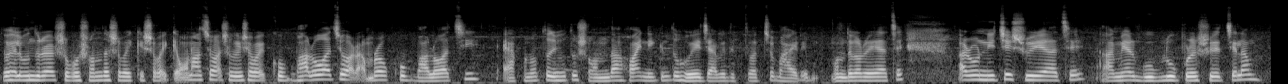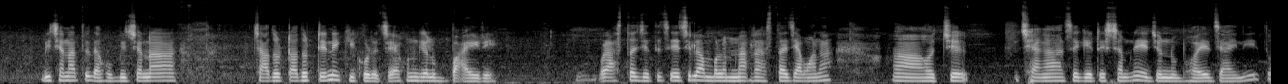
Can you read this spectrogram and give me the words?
তো হ্যালো বন্ধুরা, শুভ সন্ধ্যা সবাইকে। সবাই কেমন আছো? আশা করি সবাই খুব ভালো আছো, আর আমরাও খুব ভালো আছি। এখনও তো যেহেতু সন্ধ্যা হয়নি, কিন্তু হয়ে যাবে, দেখতে পাচ্ছ, বাইরে অন্ধকার হয়ে আছে। আর ও নিচে শুয়ে আছে। আমি আর গুবলু উপরে শুয়েছিলাম। বিছানাতে, দেখো, বিছানা চাদর টাদর টেনে কি করেছে? এখন গেল বাইরে। রাস্তায় যেতে চেয়েছিলাম বললাম, না, রাস্তায় যাবা না। হচ্ছে ছ্যাঙা আছে গেটের সামনে এই জন্য ভয়ে যায়নি তো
